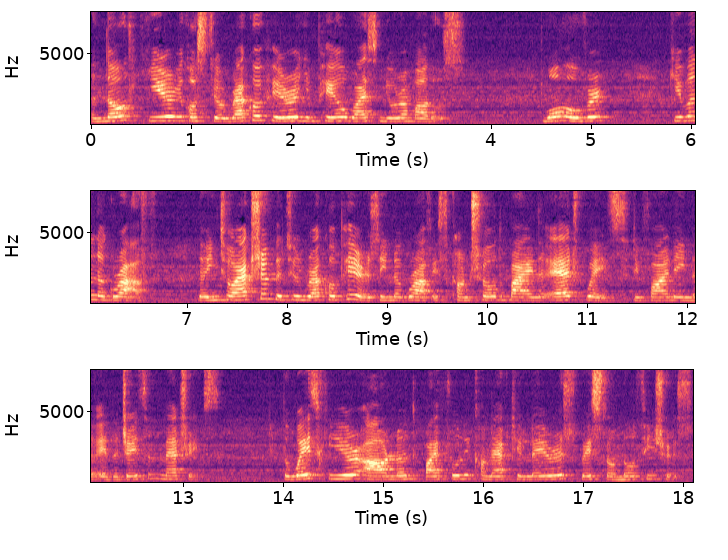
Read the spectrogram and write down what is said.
A node here equals to a record pair in pairwise neural models. Moreover, Given the graph, the interaction between record pairs in the graph is controlled by the edge weights defined in the adjacent matrix. The weights here are learned by fully connected layers based on node features.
